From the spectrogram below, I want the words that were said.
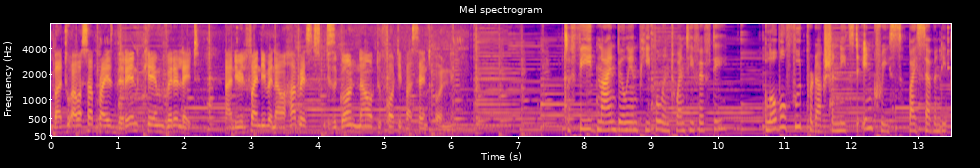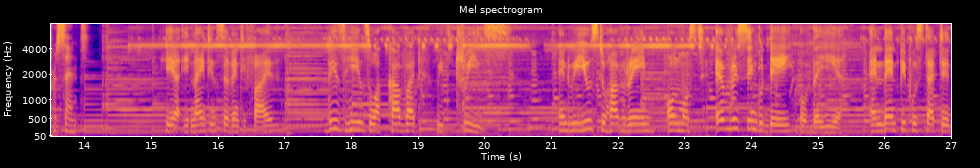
But to our surprise, the rain came very late, and you will find even our harvest is gone now to 40% only. To feed 9 billion people in 2050, global food production needs to increase by 70%. Here in 1975, these hills were covered with trees, and we used to have rain almost every single day of the year. And then people started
